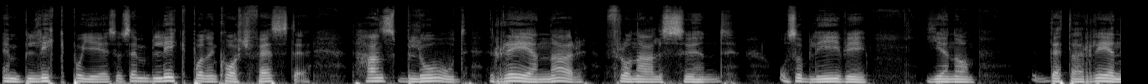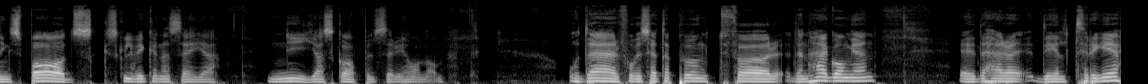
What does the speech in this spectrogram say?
en blick på Jesus, en blick på den korsfäste. Hans blod renar från all synd. Och så blir vi genom detta reningsbad, skulle vi kunna säga, nya skapelser i honom. Och där får vi sätta punkt för den här gången. Eh, det här är del tre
